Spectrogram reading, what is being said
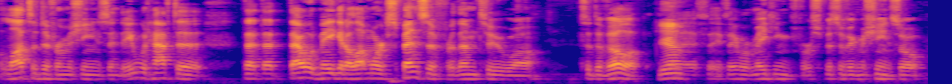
lots of different machines, then they would have to that that that would make it a lot more expensive for them to uh, to develop. Yeah. uh, if if they were making for specific machines. So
